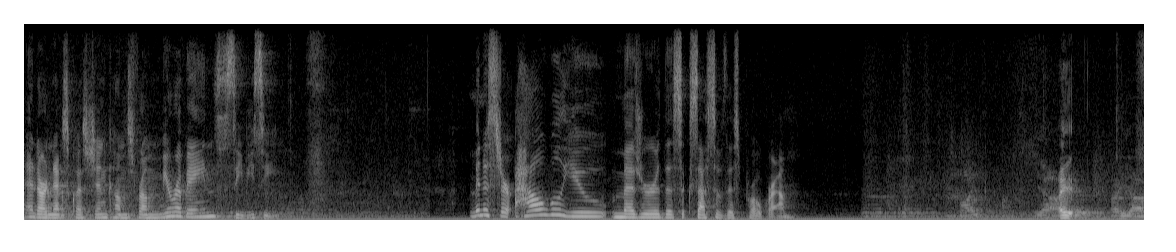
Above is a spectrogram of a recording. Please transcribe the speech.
And our next question comes from Meera Bains, CBC. Minister, how will you measure the success of this program? Um,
